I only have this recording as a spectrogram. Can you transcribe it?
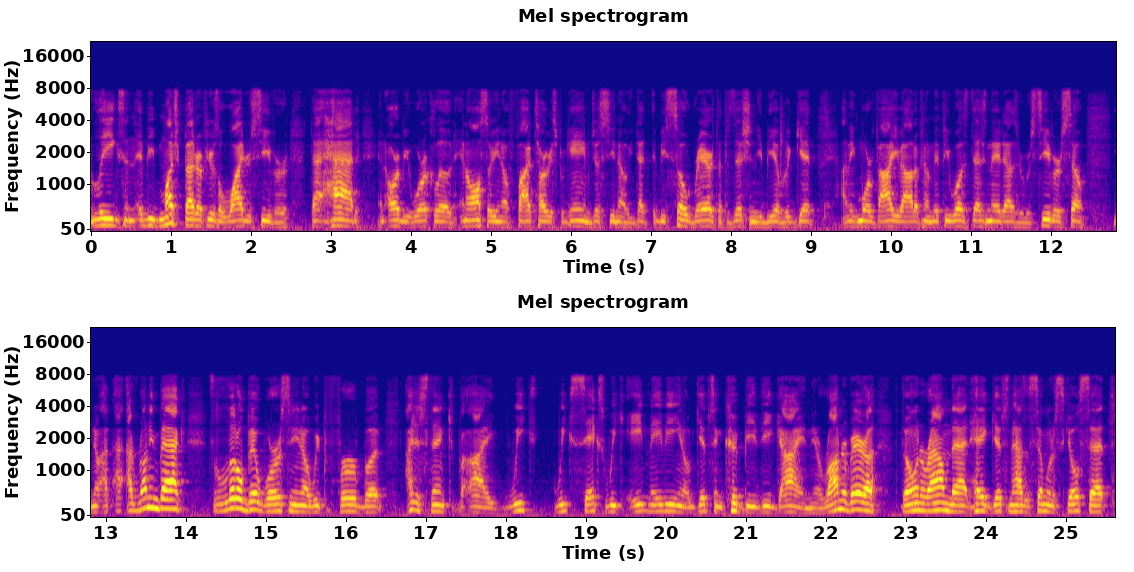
leagues and it'd be much better if he was a wide receiver that had an RB workload and also you know five targets per game. Just you know that it'd be so rare at the position you'd be able to get I think more value out of him if he was designated as a receiver. So you know at, at running back it's a little bit worse than you know we prefer but I just think by week week six, week eight, maybe, you know, Gibson could be the guy. And, you know, Ron Rivera throwing around that, hey, Gibson has a similar skill set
